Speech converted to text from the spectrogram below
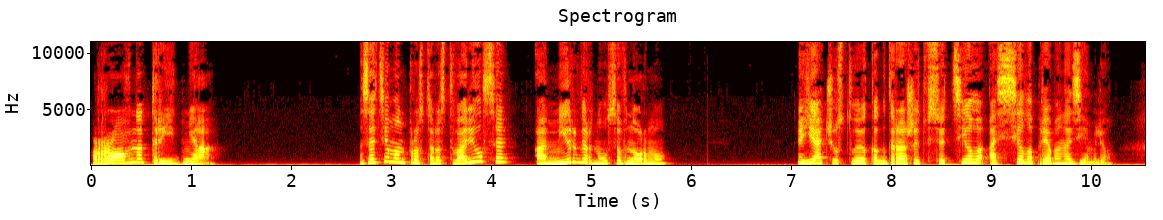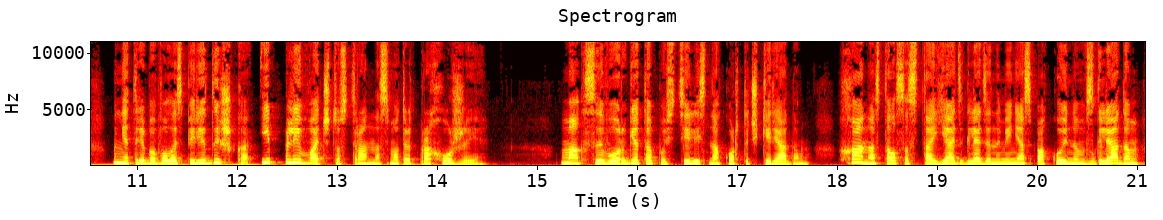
«Ровно три дня». Затем он просто растворился, а мир вернулся в норму. Я, чувствуя, как дрожит все тело, а осела прямо на землю. Мне требовалась передышка, и плевать, что странно смотрят прохожие. Макс и Воргет опустились на корточки рядом. Хан остался стоять, глядя на меня спокойным взглядом,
